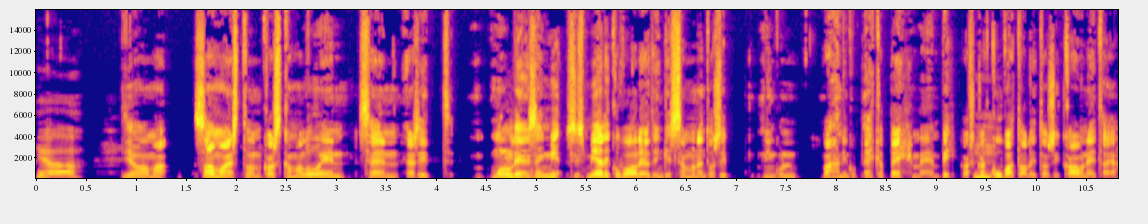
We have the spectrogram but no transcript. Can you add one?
Joo. Joo, mä samaistun, koska mä luin sen ja sitten mulla oli sen, siis mielikuva oli jotenkin semmoinen tosi niin kuin, vähän niin kuin ehkä pehmeämpi, koska mm. kuvat oli tosi kauneita ja,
